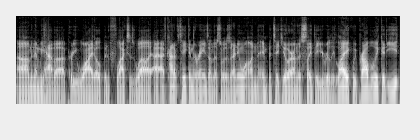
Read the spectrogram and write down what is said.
Um, and then we have a, a, pretty wide open flex as well. I, have kind of taken the reins on this one. Is there anyone in particular on the slate that you really like? We probably could eat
